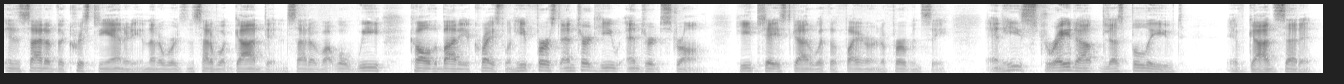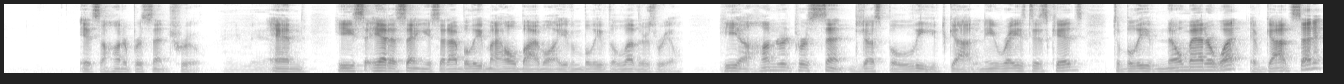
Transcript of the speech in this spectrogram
inside of the Christianity. In other words, inside of what God did, inside of what, we call the body of Christ. When he first entered, he entered strong. He chased God with a fire and a fervency. And he straight up just believed if God said it, it's 100% true. Amen. And he, he had a saying, he said, I believe my whole Bible. I even believe the leather's real. He 100% just believed God. And he raised his kids to believe no matter what, if God said it,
